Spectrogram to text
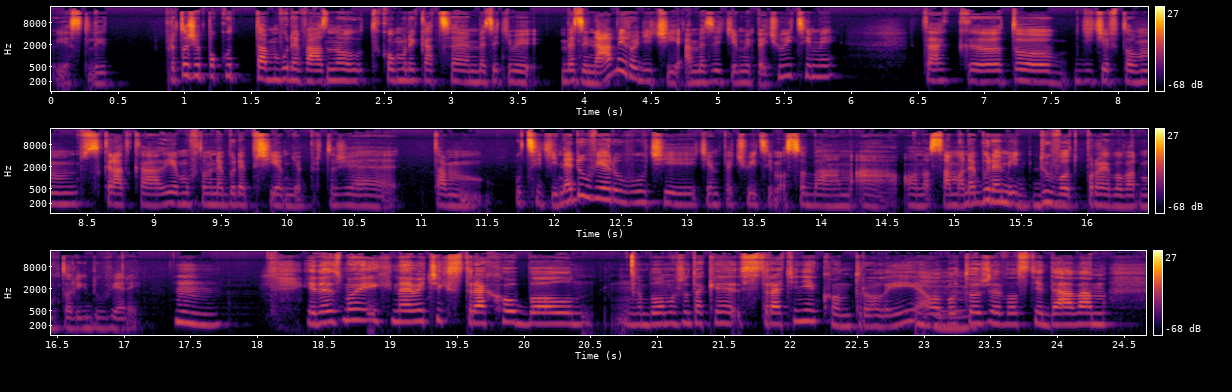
jestli Protože pokud tam bude váznout komunikace mezi, těmi, mezi námi rodiči a mezi těmi pečujícími, tak eh, to dítě v tom zkrátka jemu v tom nebude příjemně, protože tam ucítí nedůvěru vůči těm pečujícím osobám a ono samo nebude mít důvod projevovat mu tolik důvěry. Hmm. Jeden z mojich najväčších strachov bol, bolo možno také stratenie kontroly, mm. alebo to, že vlastne dávam uh,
